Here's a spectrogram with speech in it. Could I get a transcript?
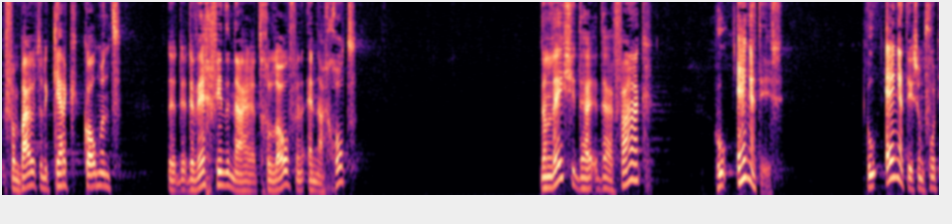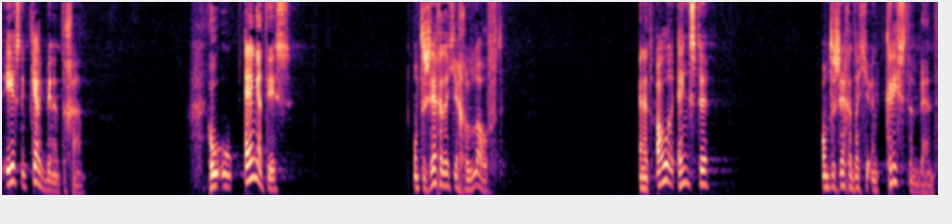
van buiten de kerk komend de, de, de weg vinden naar het geloof en, en naar God. Dan lees je daar, daar vaak hoe eng het is. Hoe eng het is om voor het eerst een kerk binnen te gaan. Hoe, hoe eng het is om te zeggen dat je gelooft. En het allerengste om te zeggen dat je een christen bent.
